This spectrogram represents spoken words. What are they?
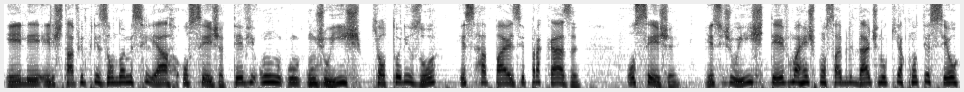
ele, ele estava em prisão domiciliar, ou seja, teve um, um, um juiz que autorizou esse rapaz ir para casa. Ou seja, esse juiz teve uma responsabilidade no que aconteceu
